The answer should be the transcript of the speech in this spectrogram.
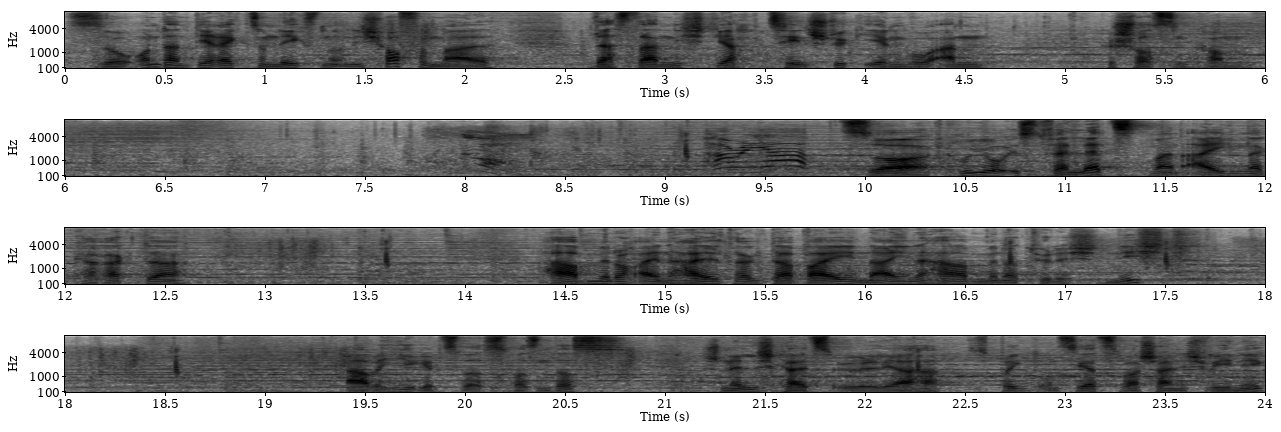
So, und dann direkt zum nächsten. Und ich hoffe mal, dass da nicht ja zehn Stück irgendwo angeschossen kommen. So, Kryo ist verletzt, mein eigener Charakter. Haben wir noch einen Heiltrank dabei? Nein, haben wir natürlich nicht. Aber hier gibt's was. Was ist denn das? Schnelligkeitsöl, ja. Das bringt uns jetzt wahrscheinlich wenig.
